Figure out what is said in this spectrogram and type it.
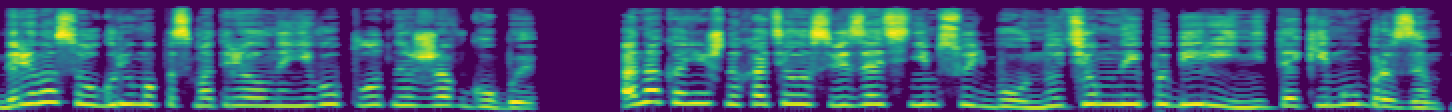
Дариласа угрюмо посмотрела на него, плотно сжав губы. Она, конечно, хотела связать с ним судьбу, но темные побери не таким образом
